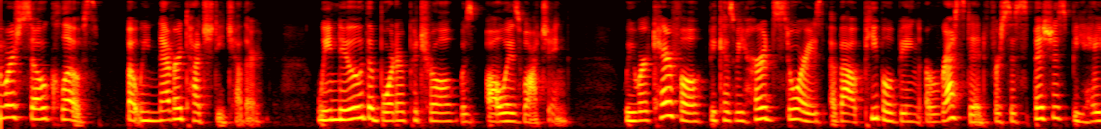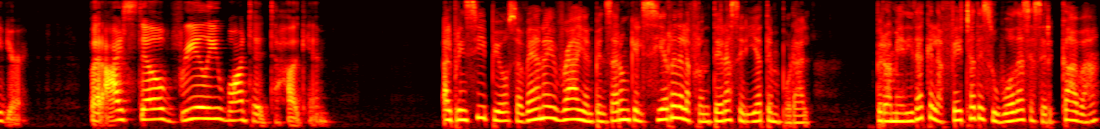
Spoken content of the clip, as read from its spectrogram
were so close, but we never touched each other. We knew the Border Patrol was always watching. We were careful because we heard stories about people being arrested for suspicious behavior but I still really wanted to hug him. Al principio, Savannah y Ryan pensaron que el cierre de la frontera sería temporal, pero a medida que la fecha de su boda se acercaba,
